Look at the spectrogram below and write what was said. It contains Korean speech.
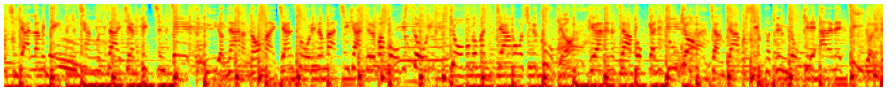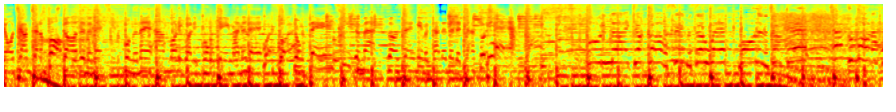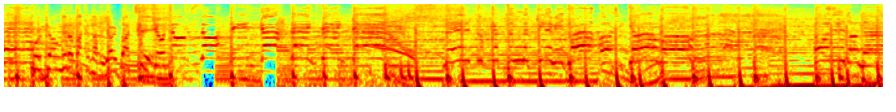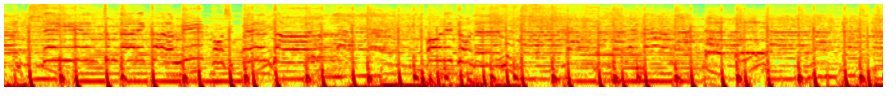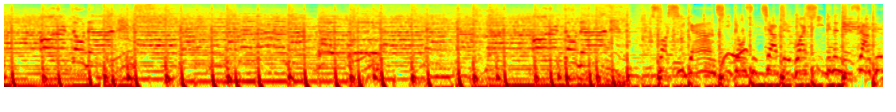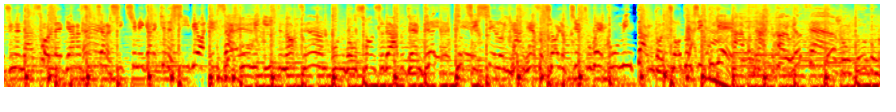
없이 알람이 띵. 창문 사이에 비친 띵 일어나라 너만의 잔소리는 마치 한여름 밤 모기 소리. 교복은 마치 잠옷이는 구경 그 안에는 사복까지 두겨. 잠자고 싶었던욕길에 알아내 찌거리며 잠자는 법. 떠드는 애 보는 애 앞머리 관리 폰 게임하는 애. 속종 땡 진짜 맞아 선생님은 자는 애들 잔소리해. 우린 나이 겪어봤으면서 왜 모르는 척해? 자꾸 뭐라 해? 불평 늘어봤자 나도 숫자들과 시비는 일상. 그중에 날 설레게 하는 숫자는 시침이 가리키는 12와 일상. 꿈이 있든 없든 운동선수라도 된듯 급식실로 향해서 전력 질주에 고민 땅 던져도 지구에. 학원 학교 하루 일상. 공부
